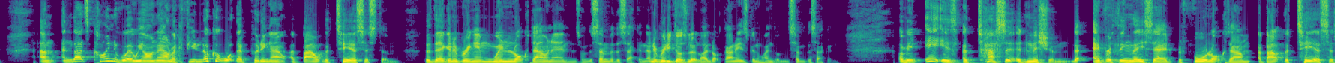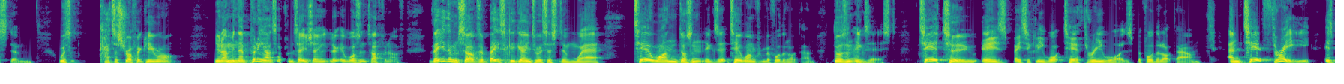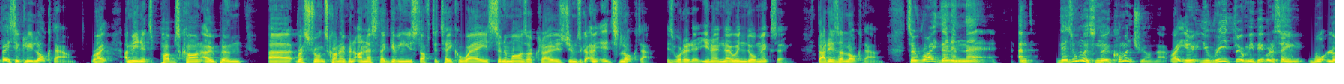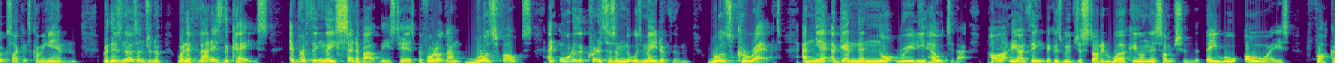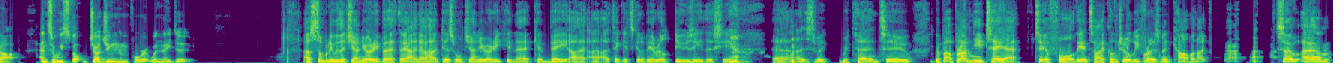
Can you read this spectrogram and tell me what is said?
Um, and that's kind of where we are now. Like, if you look at what they're putting out about the tier system, that they're going to bring in when lockdown ends on December the 2nd. And it really does look like lockdown is going to end on December the 2nd. I mean, it is a tacit admission that everything they said before lockdown about the tier system was catastrophically wrong. You know, I mean, they're putting out stuff from stage saying, look, it wasn't tough enough. They themselves are basically going to a system where tier one doesn't exist, tier one from before the lockdown doesn't exist. Tier two is basically what tier three was before the lockdown. And tier three is basically lockdown, right? I mean, it's pubs can't open, uh, restaurants can't open unless they're giving you stuff to take away. Cinemas are closed. Gyms are. It's lockdown, is what it is. You know, no indoor mixing. That is a lockdown. So right then and there, and there's almost no commentary on that, right? You you read through. I mean, people are saying what looks like it's coming in, but there's no assumption of well, if that is the case, everything they said about these tiers before lockdown was false, and all of the criticism that was made of them was correct. And yet again, they're not really held to that. Partly, I think, because we've just started working on the assumption that they will always fuck up. And so we stop judging them for it when they do. As somebody with a January birthday, I know how dismal January can uh, can be. I, I think it's going to be a real doozy this year uh, as we return to a brand new tier, tier four. The entire country will be frozen in carbonite. So, um,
